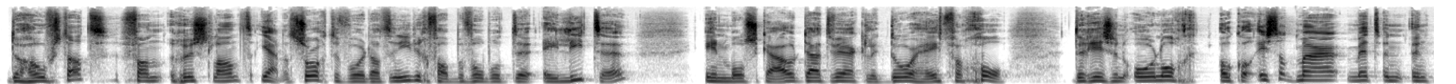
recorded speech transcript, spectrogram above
de hoofdstad van Rusland. Ja, dat zorgt ervoor dat in ieder geval bijvoorbeeld de elite in Moskou daadwerkelijk doorheeft van goh, er is een oorlog. Ook al is dat maar met een, een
